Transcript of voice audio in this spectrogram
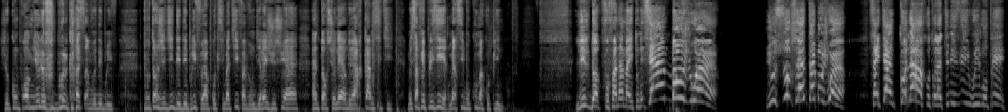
je comprends mieux le football grâce à vos débriefs. Pourtant, j'ai dit des débriefs approximatifs. On dirait je suis un, un de Arkham City. Mais ça fait plaisir. Merci beaucoup, ma copine. Lille Doc, Fofana m'a étonné. C'est un bon joueur Youssouf, c'est un très bon joueur ça a été un connard contre la Tunisie. Oui, montrer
